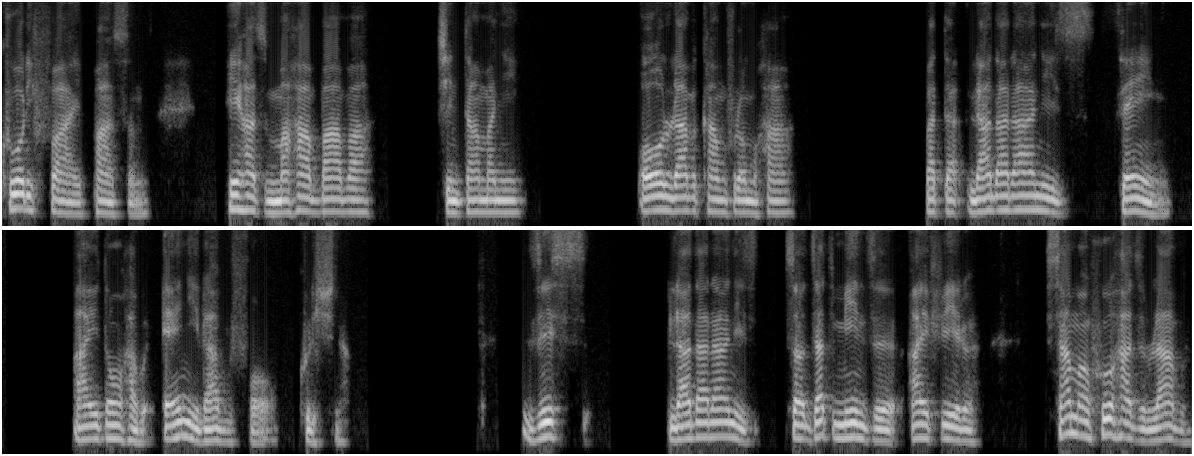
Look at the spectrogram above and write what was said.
qualified person. He has Mahabhava, Chintamani. All love come from her. But uh, Radharani is saying, I don't have any love for Krishna. This Radharani, so that means uh, I feel someone who has love,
